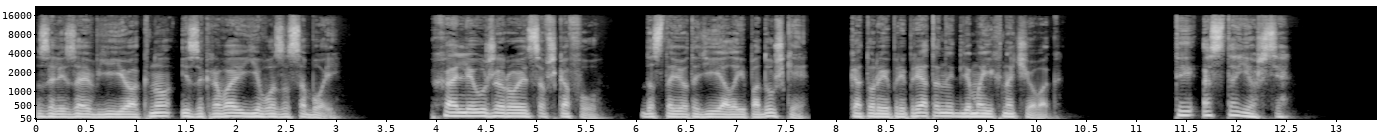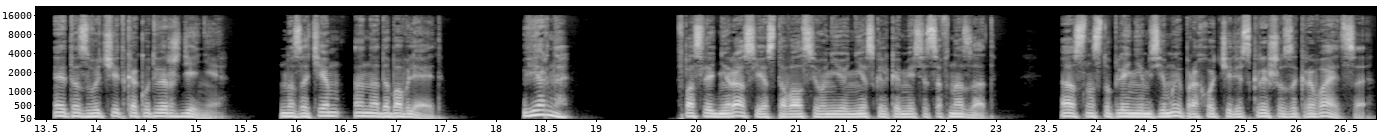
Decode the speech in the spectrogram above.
залезаю в ее окно и закрываю его за собой. Халли уже роется в шкафу, достает одеяло и подушки, которые припрятаны для моих ночевок. «Ты остаешься». Это звучит как утверждение, но затем она добавляет. «Верно?» В последний раз я оставался у нее несколько месяцев назад, а с наступлением зимы проход через крышу закрывается,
